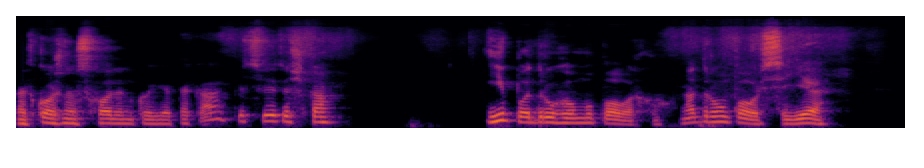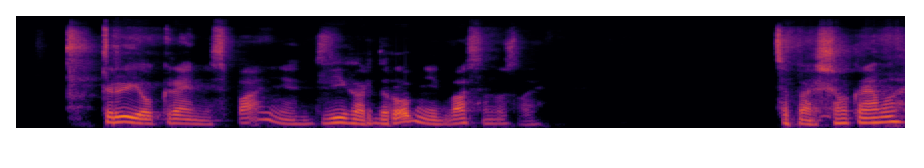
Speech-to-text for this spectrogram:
над кожною сходинкою є така підсвіточка. І по другому поверху. На другому поверсі є три окремі спальні, дві гардеробні і два санузли. Це перша окрема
